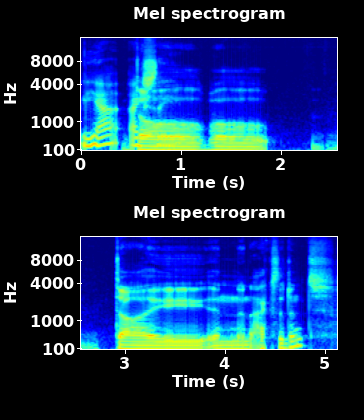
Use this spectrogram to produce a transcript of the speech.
yeah, actually, Dahl will die in an accident.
